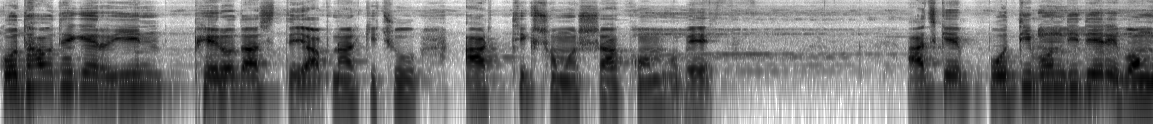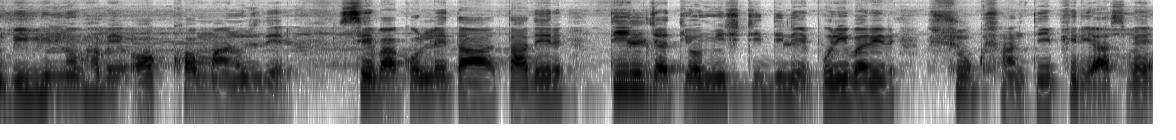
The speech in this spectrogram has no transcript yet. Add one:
কোথাও থেকে ঋণ ফেরত আসতে আপনার কিছু আর্থিক সমস্যা কম হবে। আজকে প্রতিবন্ধীদের এবং বিভিন্নভাবে অক্ষম মানুষদের সেবা করলে তা তাদের তিল জাতীয় মিষ্টি দিলে পরিবারের সুখ শান্তি ফিরে আসবে।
